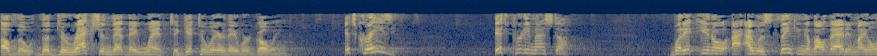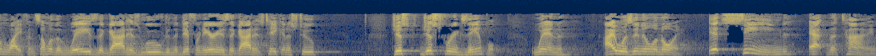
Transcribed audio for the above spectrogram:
of the, the direction that they went to get to where they were going, it's crazy. It's pretty messed up. But it, you know, I, I was thinking about that in my own life and some of the ways that God has moved and the different areas that God has taken us to. Just, just for example, when I was in Illinois, it seemed at the time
